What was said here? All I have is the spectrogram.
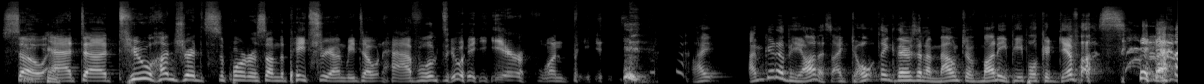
so at uh, 200 supporters on the Patreon we don't have, we'll do a year of One Piece. I I'm gonna be honest. I don't think there's an amount of money people could give us that,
